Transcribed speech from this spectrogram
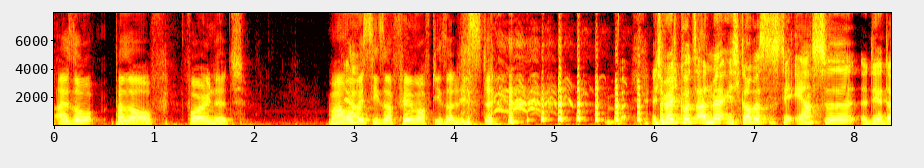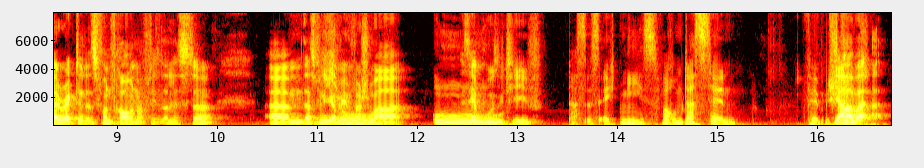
also, pass auf, folgendes. Warum Ja. ist dieser Film auf dieser Liste? Ich möchte kurz anmerken, ich glaube, es ist der erste, der directed ist von Frauen auf dieser Liste. Ähm, das finde ich auf jeden Jo. Fall schon mal Uh, sehr positiv. Das ist echt mies. Warum das denn? Fällt mir Ja, aber,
